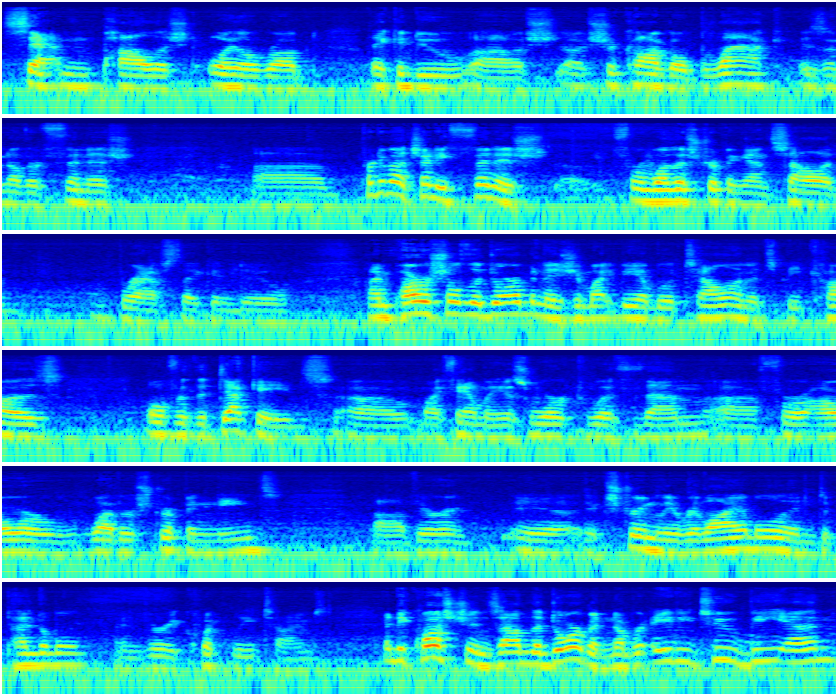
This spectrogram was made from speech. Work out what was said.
satin, polished, oil rubbed. They can do uh, sh- uh, Chicago black is another finish. Uh, pretty much any finish for weather stripping on solid brass they can do. I'm partial to Dorbin, as you might be able to tell, and it's because over the decades uh, my family has worked with them uh, for our weather stripping needs. Uh, they're extremely reliable and dependable and very quick lead times. Any questions on the Dorbin number 82BN,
